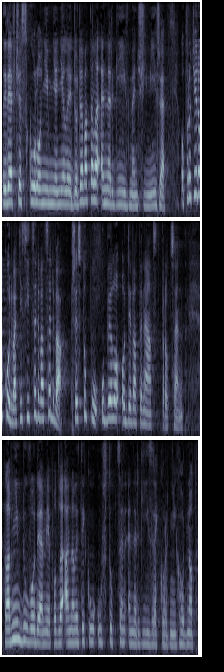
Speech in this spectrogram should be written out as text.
Lidé v Česku loni měnili dodavatele energií v menší míře. Oproti roku 2022 přestupů ubylo o 19% Hlavním důvodem je podle analytiků ústup cen energií z rekordních hodnot.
